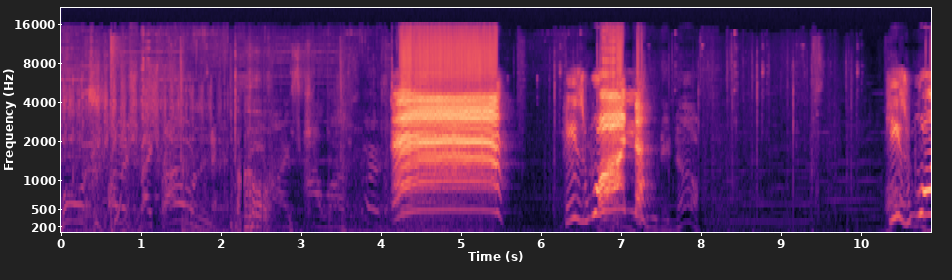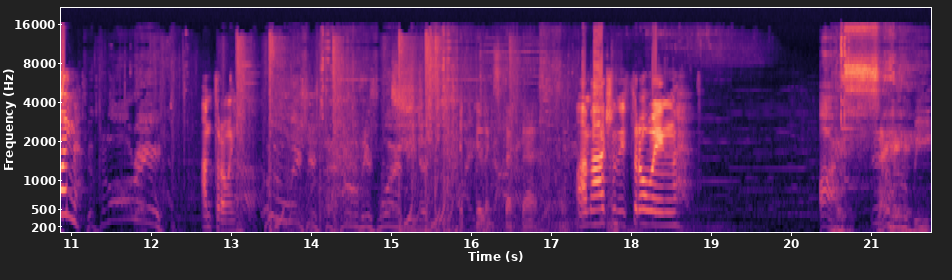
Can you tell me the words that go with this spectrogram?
More to polish my crown. Oh! My power first. Ah! He's won! Soon enough. He's won! I'm throwing. Who wishes to prove his worthiness? Didn't expect that. I'm actually throwing. I say. It will be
